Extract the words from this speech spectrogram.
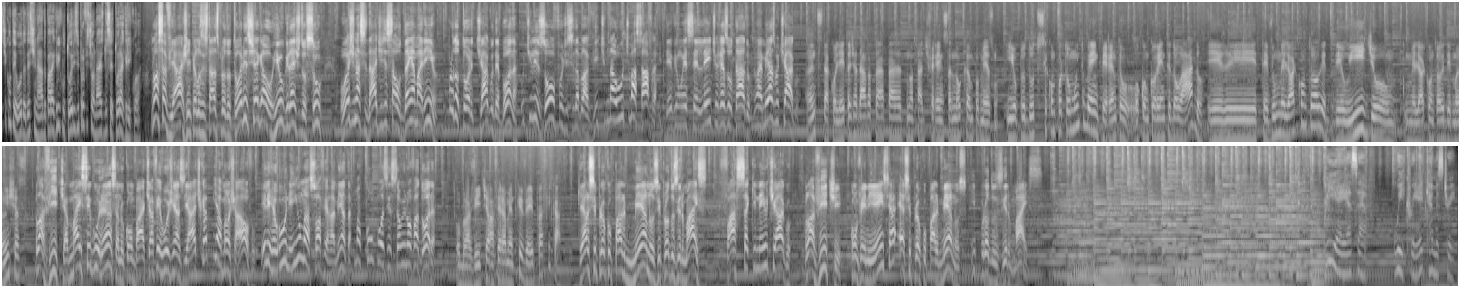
Este conteúdo é destinado para agricultores e profissionais do setor agrícola. Nossa viagem pelos estados produtores chega ao Rio Grande do Sul, hoje na cidade de Saldanha Marinho. O produtor Tiago Debona utilizou o fungicida Blavit na última safra e teve um excelente resultado, não é mesmo, Tiago? Antes da colheita já dava para notar a diferença no campo mesmo. E o produto se comportou muito bem perante o, o concorrente do lado. Ele teve um melhor controle de weed, um melhor controle de manchas Blavit, a mais segurança no combate à ferrugem asiática e à mancha-alvo. Ele reúne em uma só ferramenta uma composição inovadora. O Blavit é uma ferramenta que veio para ficar. Quer se preocupar menos e produzir mais? Faça que nem o Tiago. Blavit, conveniência é se preocupar menos e produzir mais. BASF. We create chemistry.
